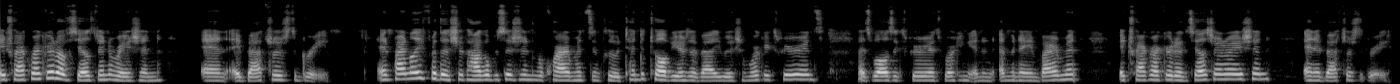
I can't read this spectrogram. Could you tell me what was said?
a track record of sales generation, and a bachelor's degree. And finally, for the Chicago position, requirements include 10 to 12 years of valuation work experience, as well as experience working in an M&A environment, a track record in sales generation, and a bachelor's degree.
